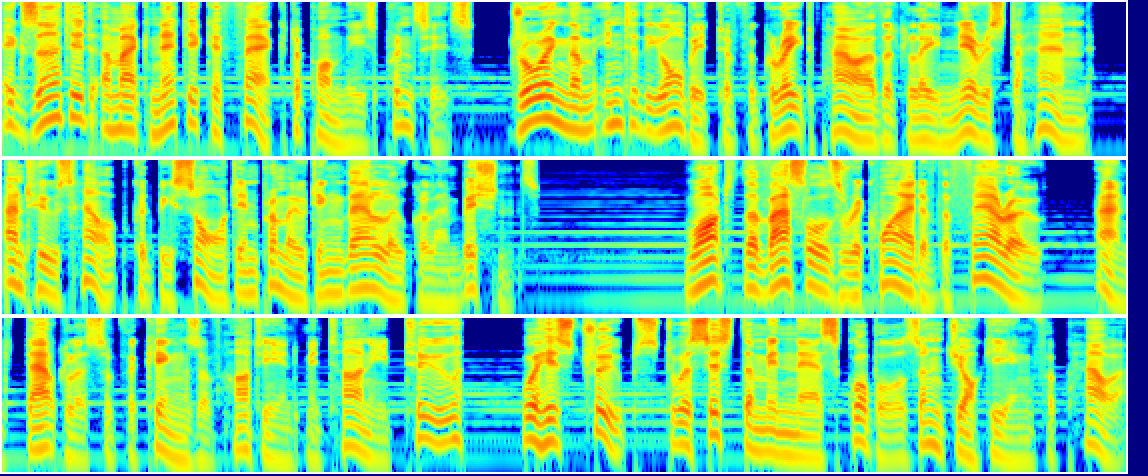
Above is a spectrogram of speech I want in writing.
exerted a magnetic effect upon these princes, drawing them into the orbit of the great power that lay nearest to hand and whose help could be sought in promoting their local ambitions. What the vassals required of the pharaoh, and doubtless of the kings of Hatti and Mitanni too, were his troops to assist them in their squabbles and jockeying for power.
